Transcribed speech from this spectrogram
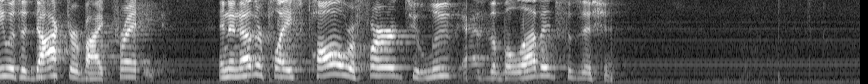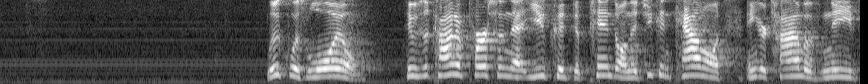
He was a doctor by trade. In another place, Paul referred to Luke as the beloved physician. Luke was loyal. He was the kind of person that you could depend on, that you can count on in your time of need.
